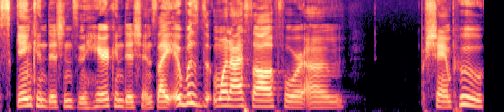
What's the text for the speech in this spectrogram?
skin conditions and hair conditions. Like it was one I saw for um shampoo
